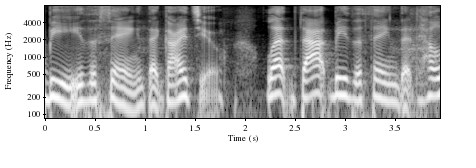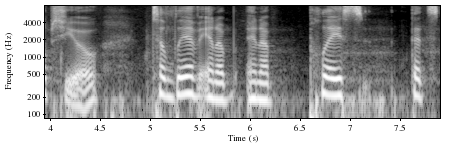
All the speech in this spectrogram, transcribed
be the thing that guides you. Let that be the thing that helps you to live in a in a place that's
